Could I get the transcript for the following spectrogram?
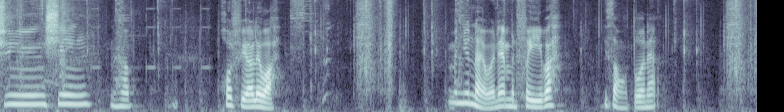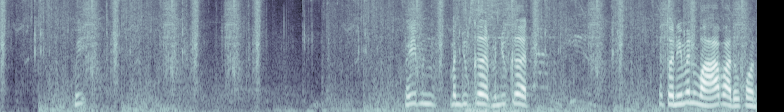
ชิงชิงนะครับโคตรเฟี้ยวเลยว่ะ มันอยู่ไหนวะเนี่ย มันฟรีปะที่สองตัวเนี้ยเฮ้ยเฮ้ยมันมันอยู่เกิดมันอยู่เกิดตัวนี้มันว้าป่ะทุกคน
